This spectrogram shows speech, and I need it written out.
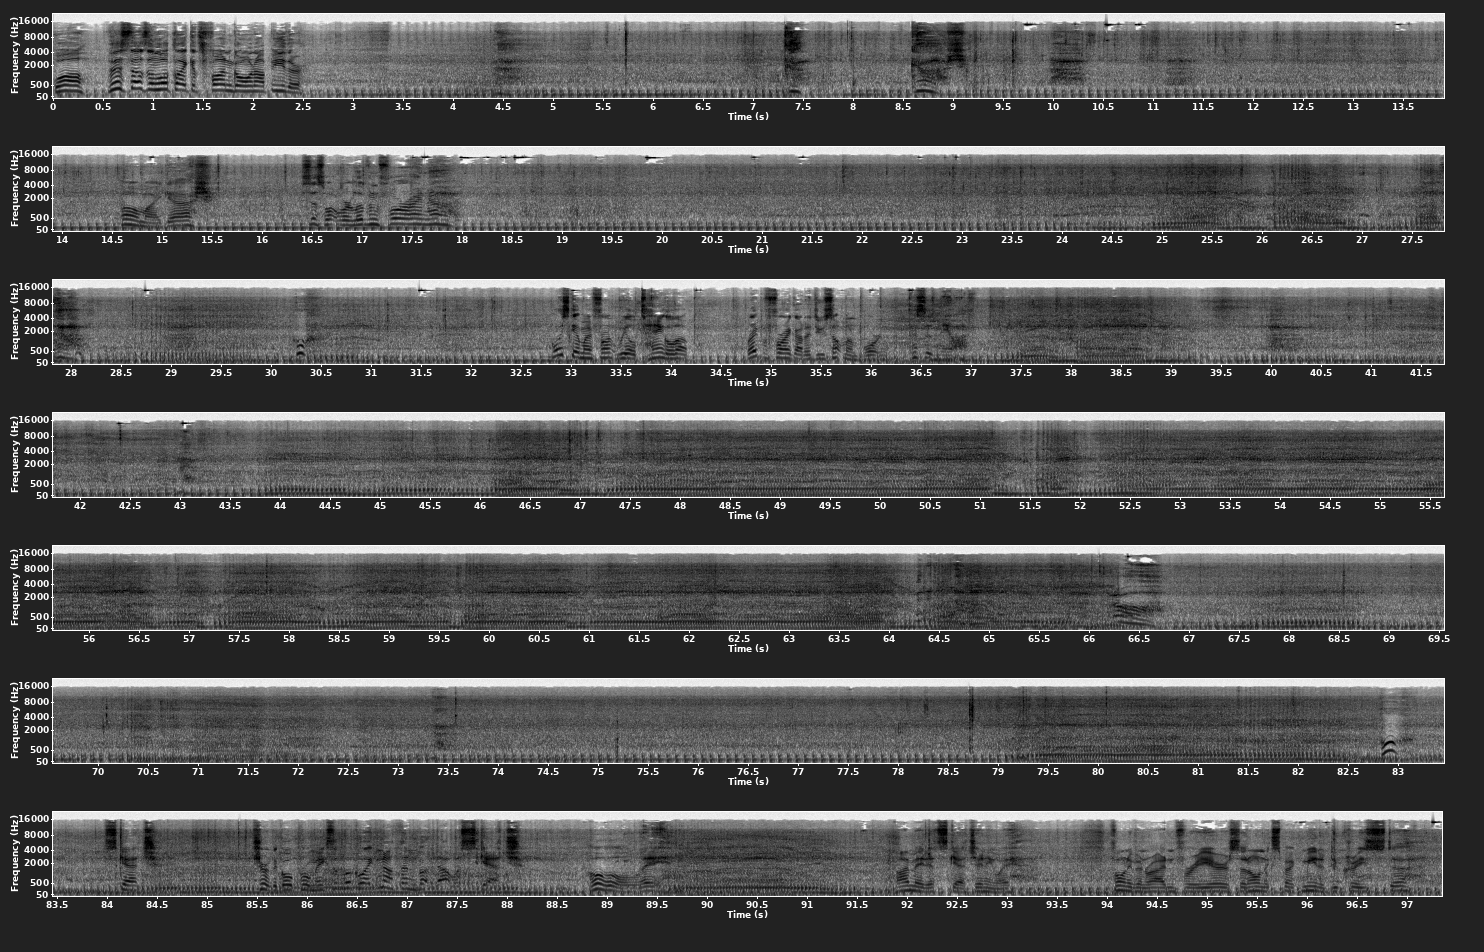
Well, this doesn't look like it's fun going up either. Gosh. Oh my gosh. This is this what we're living for right now? Always get my front wheel tangled up right before I gotta do something important. Pisses me off. Sketch. Sure, the GoPro makes it look like nothing, but that was sketch. Holy. I made it sketch anyway. I've only been riding for a year, so don't expect me to do crazy stuff.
